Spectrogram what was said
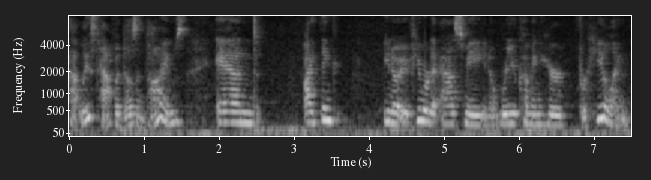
at least half a dozen times. And I think you know if you were to ask me you know were you coming here for healing?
